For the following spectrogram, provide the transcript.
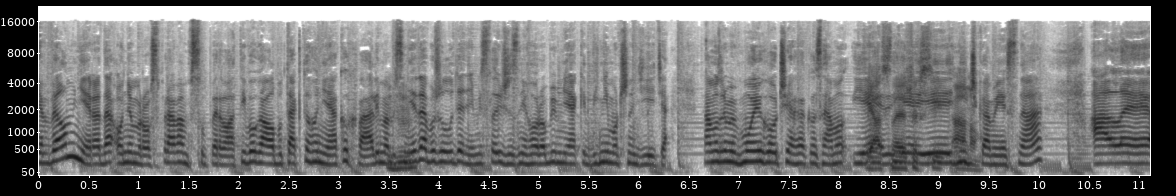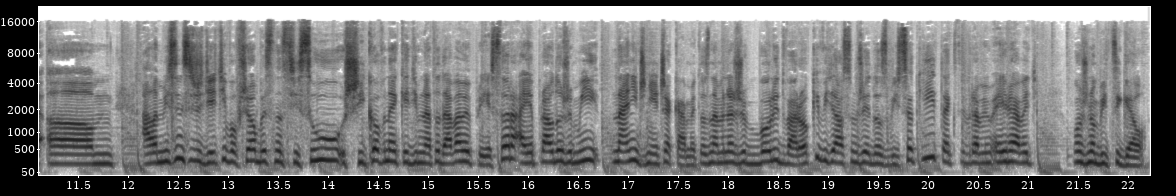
ja veľmi nerada o ňom rozprávam v superlatívoch alebo takto ho nejako chválim, aby Mhm. si nedá Bože ľudia nemysleli, že z neho robím nejaké výnimočné dieťa. Samozrejme v mojich očiach ako samo, je, Jasné, je, je jednička miestná, ale, um, ale myslím si, že deti vo všeobecnosti sú šikovné, keď im na to dávame priestor a je pravdou, že my na nič nečakáme. To znamená, že boli dva roky, videla som, že je dosť vysoký, tak si vravím, ej, veď možno bicykel.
